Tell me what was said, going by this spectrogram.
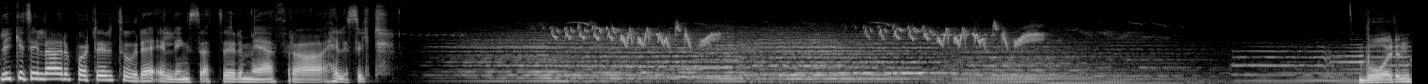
Lykke til da, reporter Tore Ellingsæter med fra Hellesylt. Våren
